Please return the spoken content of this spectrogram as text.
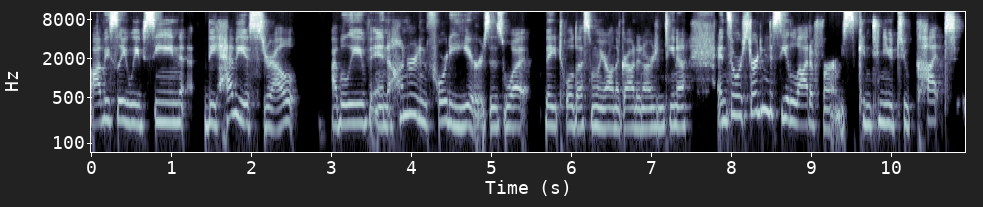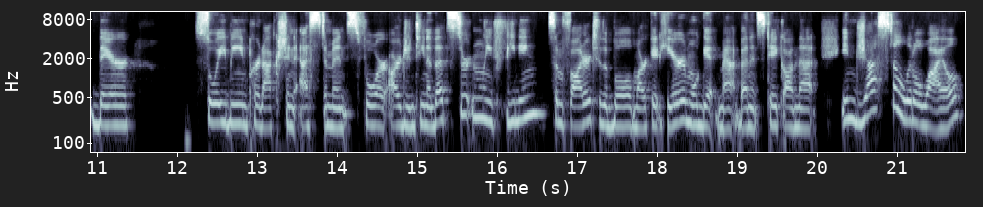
Obviously, we've seen the heaviest drought, I believe, in 140 years, is what they told us when we were on the ground in Argentina. And so we're starting to see a lot of firms continue to cut their soybean production estimates for Argentina. That's certainly feeding some fodder to the bull market here. And we'll get Matt Bennett's take on that in just a little while.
